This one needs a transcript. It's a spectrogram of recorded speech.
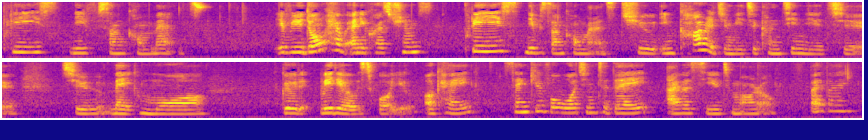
please leave some comments. If you don't have any questions, please leave some comments to encourage me to continue to to make more good videos for you. Okay. Thank you for watching today. I will see you tomorrow. Bye bye.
